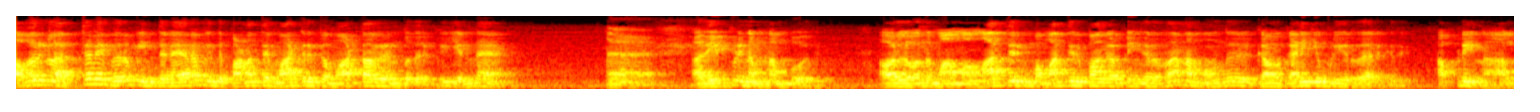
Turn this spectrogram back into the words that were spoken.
அவர்கள் அத்தனை பேரும் இந்த நேரம் இந்த பணத்தை மாற்றிருக்க மாட்டார்கள் என்பதற்கு என்ன அதை எப்படி நம்ம நம்புவது? அவர்கள் வந்து மாமா மாத்திருப்பா மாத்திருப்பாங்க அப்படிங்கிறது தான் நம்ம வந்து க- கணிக்க முடிகிறதா இருக்குது. அப்படின்னால்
